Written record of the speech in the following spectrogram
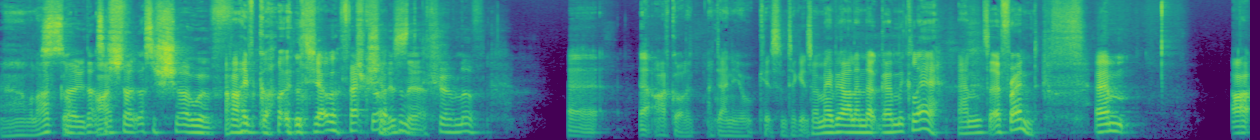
Ah, well, I've so got. that's I've, a show. That's a show of I've got a show of affection, trust. isn't it? A show of love. uh, I've got a, a Daniel Kitson ticket, so maybe I'll end up going with Claire and a friend. Um, I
